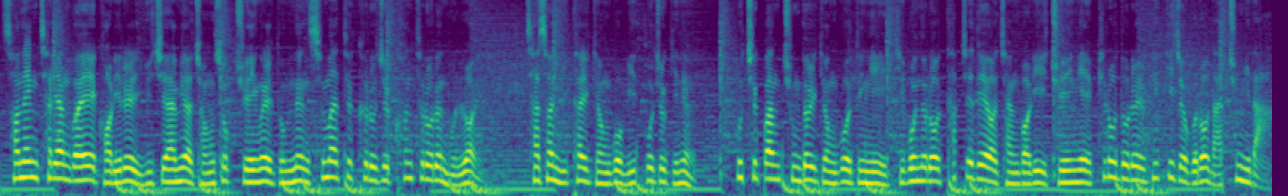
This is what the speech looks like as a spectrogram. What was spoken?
선행 차량과의 거리를 유지하며 정속 주행을 돕는 스마트 크루즈 컨트롤은 물론 차선 이탈 경고 및 보조 기능, 후측방 충돌 경고 등이 기본으로 탑재되어 장거리 주행의 피로도를 획기적으로 낮춥니다.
